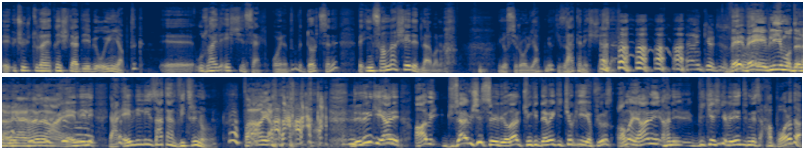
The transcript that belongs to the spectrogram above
E, üçüncü türden yakın işler diye bir oyun yaptık. E, uzaylı eşcinsel oynadım ve dört sene ve insanlar şey dediler bana. Yossi rol yapmıyor ki. Zaten eşcinsel. Ve ve evliyim o dönem yani. Hani evliliği yani evliliği zaten vitrin onun. Falan ya. Dedim ki yani abi güzel bir şey söylüyorlar. Çünkü demek ki çok iyi yapıyoruz. Ama yani hani bir keşke beni dinlese. Ha bu arada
